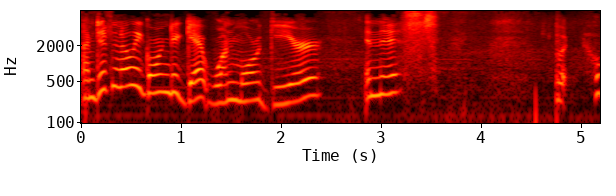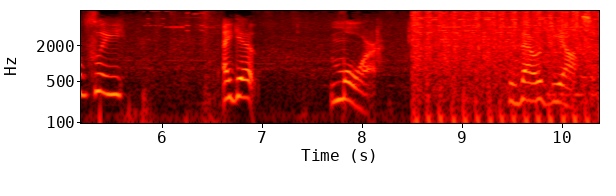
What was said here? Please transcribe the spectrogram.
I'm definitely going to get one more gear in this. But hopefully I get more. Because that would be awesome.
